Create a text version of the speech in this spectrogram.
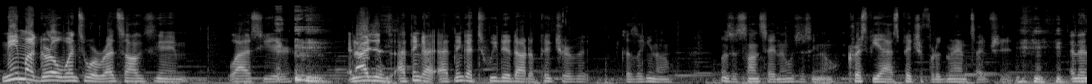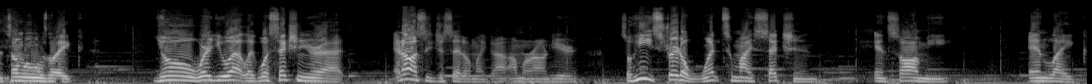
me and my girl went to a Red Sox game last year, and I just I think I, I think I tweeted out a picture of it because like you know it was a sunset and it was just you know crispy ass picture for the gram type shit, and then someone was like, "Yo, where you at? Like what section you're at?" And honestly, just said I'm like I- I'm around here. So he straight up went to my section and saw me and like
